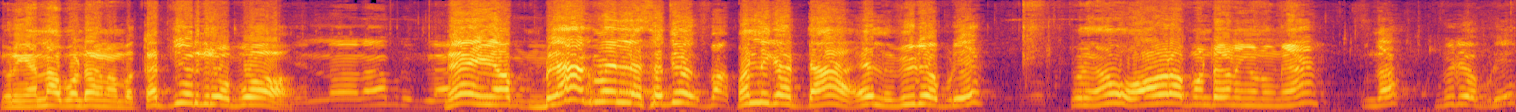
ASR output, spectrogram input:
இவங்க என்ன பண்றாங்க? நம்ம கத்தி எடுத்துட்டு வா போ. ஏய் பிளாக் மெயில்ல சத்தியம் பண்ணி காட்டா இந்த வீடியோ அப்படியே. இவங்க ஓவரா பண்றானுங்க இவனுங்க? இந்த வீடியோ அப்படியே.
